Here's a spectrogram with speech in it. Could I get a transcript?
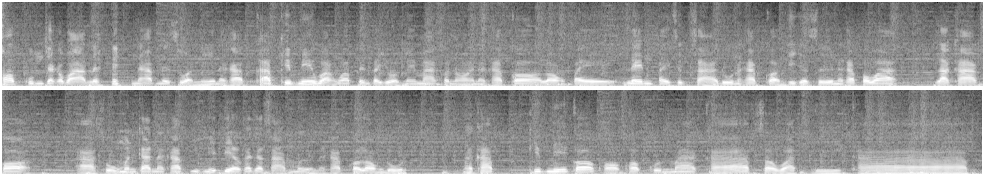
ครอบคลุมจักรวาลเลยนะครับในส่วนนี้นะครับครับคลิปนี้หวังว่าเป็นประโยชน์ไม่มากก็น้อยนะครับ ก็ลองไปเล่นไปศึกษาดูนะครับ ก่อนที่จะซื้อนะครับ เพราะว่าราคาก็อ่าสูงเหมือนกันนะครับ อีกนิดเดียวก็จะ 30,000นะครับ ก็ลองดูนะครับ คลิปนี้ก็ขอขอบคุณมากครับ สวัสดีครับ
